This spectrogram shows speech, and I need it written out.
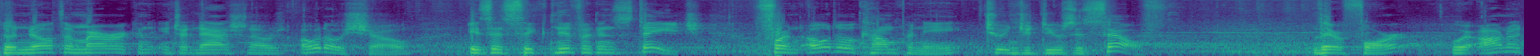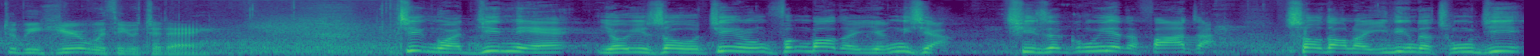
the North American International Auto Show is a significant stage for an auto company to introduce itself. Therefore, we're honored to be here with you today. 尽管今年由于受金融风暴的影响，汽车工业的发展受到了一定的冲击，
